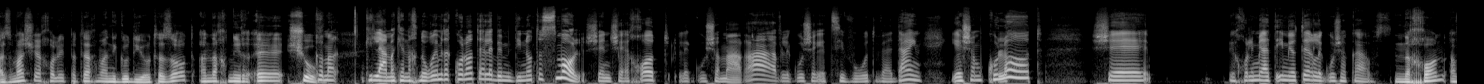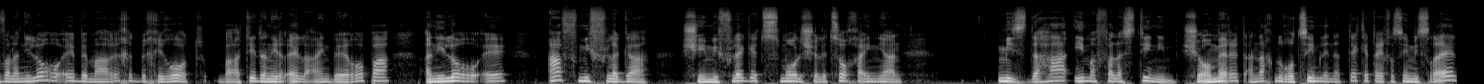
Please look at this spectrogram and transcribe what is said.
אז מה שיכול להתפתח מהניגודיות הזאת, אנחנו נראה שוב. כלומר, כי למה? כי אנחנו רואים את הקולות האלה במדינות השמאל, שהן שייכות לגוש המערב, לגוש היציבות, ועדיין יש שם קולות שיכולים להתאים יותר לגוש הכאוס. נכון, אבל אני לא רואה במערכת בחירות, בעתיד הנראה לעין באירופה, אני לא רואה אף מפלגה שהיא מפלגת שמאל שלצורך העניין מזדהה עם הפלסטינים, שאומרת, אנחנו רוצים לנתק את היחסים עם ישראל,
